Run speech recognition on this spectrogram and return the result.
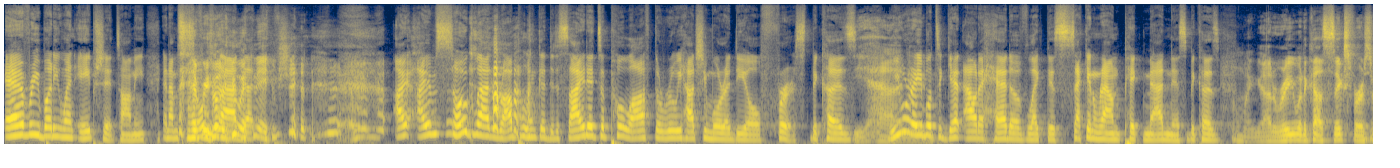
everybody went apeshit, Tommy. And I'm so Everybody glad went that ape shit. I, I am so glad Rob Pelinka decided to pull off the Rui Hachimura deal first because Yeah, we were dude. able to get out ahead of like this second round pick madness because Oh my god, Rui would have cost six first,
